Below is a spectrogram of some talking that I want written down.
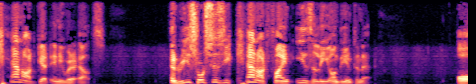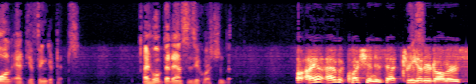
cannot get anywhere else. And resources you cannot find easily on the internet. All at your fingertips. I hope that answers your question, Ben. Well, I have a question. Is that $300 yes.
